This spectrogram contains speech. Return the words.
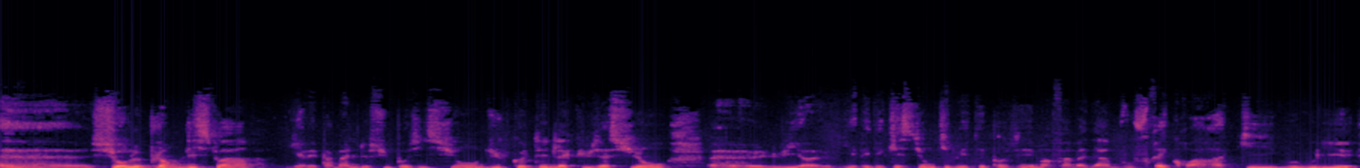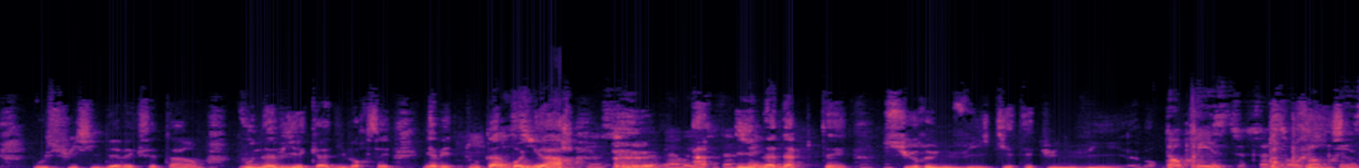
euh, sur le plan de l'histoire, il y avait pas mal de suppositions. Du côté de l'accusation, euh, lui, euh, il y avait des questions qui lui étaient posées. Mais enfin, madame, vous ferez croire à qui que vous vouliez vous suicider avec cette arme? Vous n'aviez qu'à divorcer. Il y avait tout un regard euh, eh ben inadapté sur une vie qui était une vie bon, d'emprise, de toute façon, d'emprise.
